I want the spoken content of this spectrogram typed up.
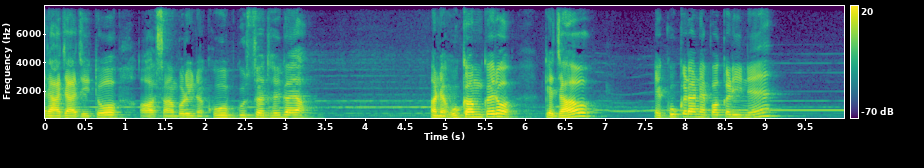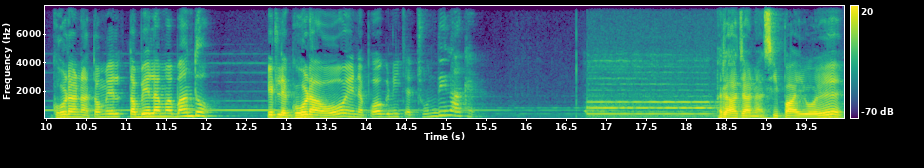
રાજાજી તો આ સાંભળીને ખૂબ ગુસ્સે થઈ ગયા અને હુકમ કર્યો કે જાઓ, એ કુકડાને પકડીને ઘોડાના તમેલ, તબેલામાં બાંધો. એટલે ઘોડાઓ એને પગ નીચે છૂંદી નાખે. રાજાના સિપાહીઓએ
